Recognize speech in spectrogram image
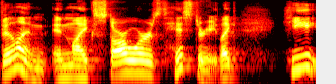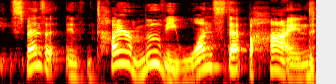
villain in like Star Wars history. Like he spends an entire movie one step behind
